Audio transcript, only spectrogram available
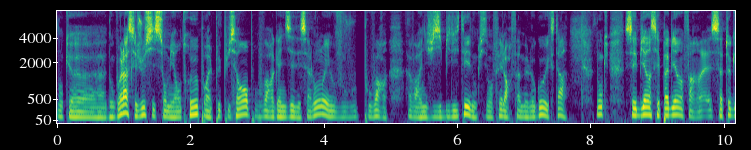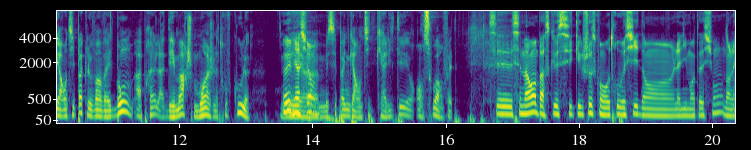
Donc, euh, donc voilà, c'est juste ils se sont mis entre eux pour être plus puissants, pour pouvoir organiser des salons et vous, pouvoir avoir une visibilité. Donc ils ont fait leur fameux logo, etc. Donc c'est bien, c'est pas bien. Enfin, ça te garantit pas que le vin va être bon. Après, la démarche, moi, je la trouve cool. Oui, bien sûr. euh, mais c'est pas une garantie de qualité en soi, en fait. C'est marrant parce que c'est quelque chose qu'on retrouve aussi dans l'alimentation, dans Ouais.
